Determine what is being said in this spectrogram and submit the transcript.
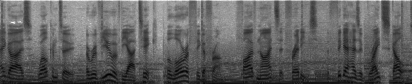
Hey guys, welcome to a review of the Arctic Ballora figure from Five Nights at Freddy's. The figure has a great sculpt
